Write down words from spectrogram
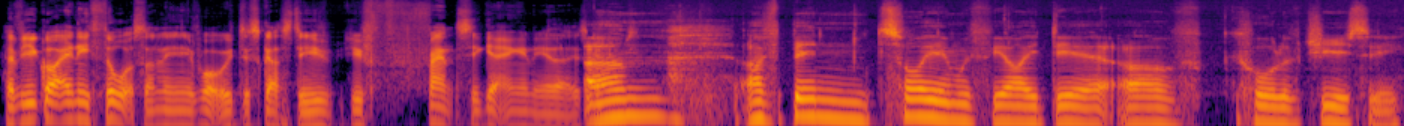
Have you got any thoughts on any of what we've discussed? Do you, you fancy getting any of those? games? Um, I've been toying with the idea of Call of Duty.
